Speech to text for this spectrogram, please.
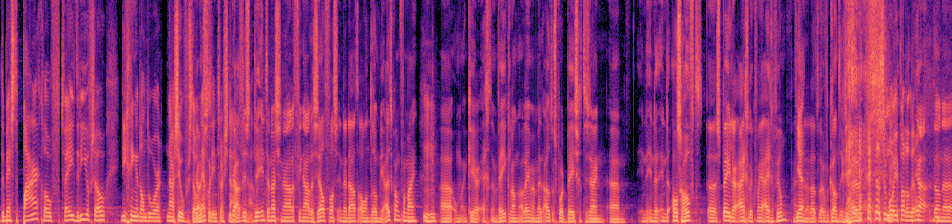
de beste paar, ik geloof twee, drie of zo. Die gingen dan door naar Silverstone hè, voor de internationale Ja, dus de internationale finale zelf was inderdaad al een droom die uitkwam voor mij. Mhm. Eh, om een keer echt een week lang alleen maar met autosport bezig te zijn zijn. Um, in, in de, in de, als hoofdspeler eigenlijk van je eigen film. Hè, Ja. Dat we het over Turismo hebben. dat is een mooie parallel. Ja. Ja, dan, eh,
